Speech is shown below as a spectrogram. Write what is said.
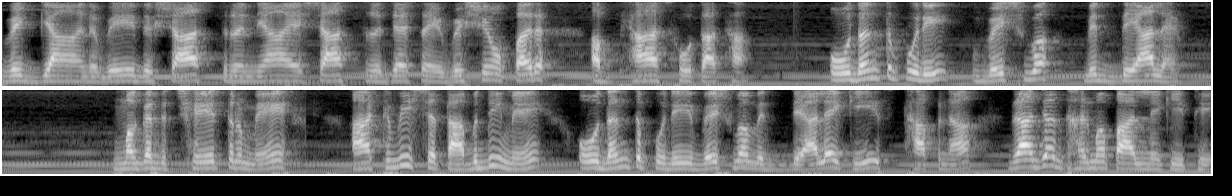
विज्ञान, वेद, शास्त्र, न्याय, शास्त्र जैसे विषयों पर अभ्यास होता था। ओदंतपुरी विश्वविद्यालय, मगध क्षेत्र में आठवीं शताब्दी में ओदंतपुरी विश्वविद्यालय की स्थापना राजा धर्मपाल ने की थी।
